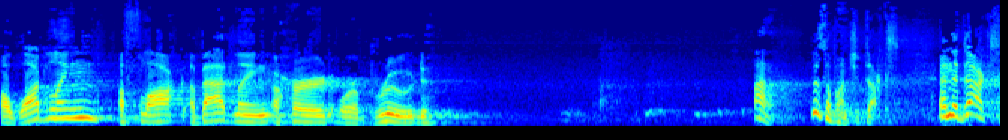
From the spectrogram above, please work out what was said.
a waddling, a flock, a badling, a herd, or a brood I don't know. There's a bunch of ducks. And the ducks,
